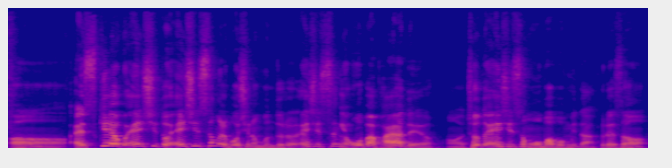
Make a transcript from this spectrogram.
어, SK하고 NC도 NC 승을 보시는 분들은 NC 승에 오바 봐야 돼요. 어, 저도 NC 승 오바 봅니다. 그래서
